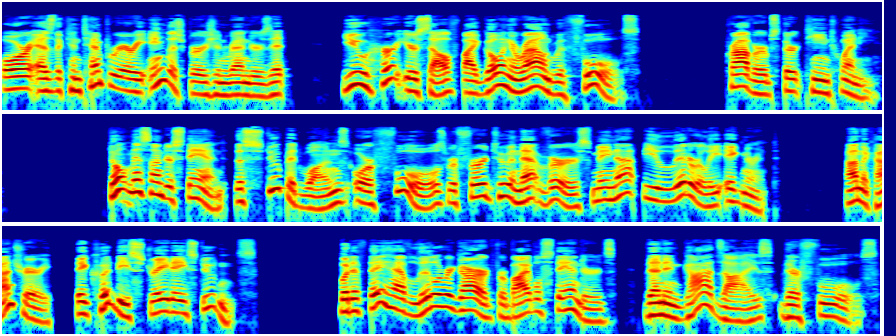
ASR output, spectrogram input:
or as the contemporary English version renders it, you hurt yourself by going around with fools. Proverbs 13:20. Don't misunderstand. The stupid ones or fools referred to in that verse may not be literally ignorant. On the contrary, they could be straight A students. But if they have little regard for Bible standards, then in God's eyes, they're fools.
